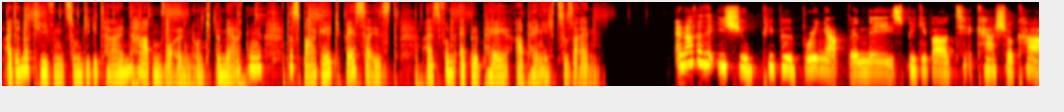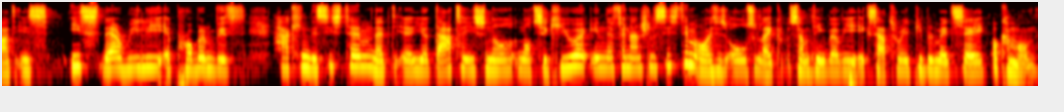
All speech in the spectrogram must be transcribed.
Alternativen zum digitalen haben wollen und bemerken, dass Bargeld besser ist, als von Apple Pay abhängig zu sein. Another issue people bring up when they speak about cash or card is is there really a problem with hacking the system that uh, your data is no, not secure in the financial system? Or is it also like something where we exaggerate people might say oh come on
